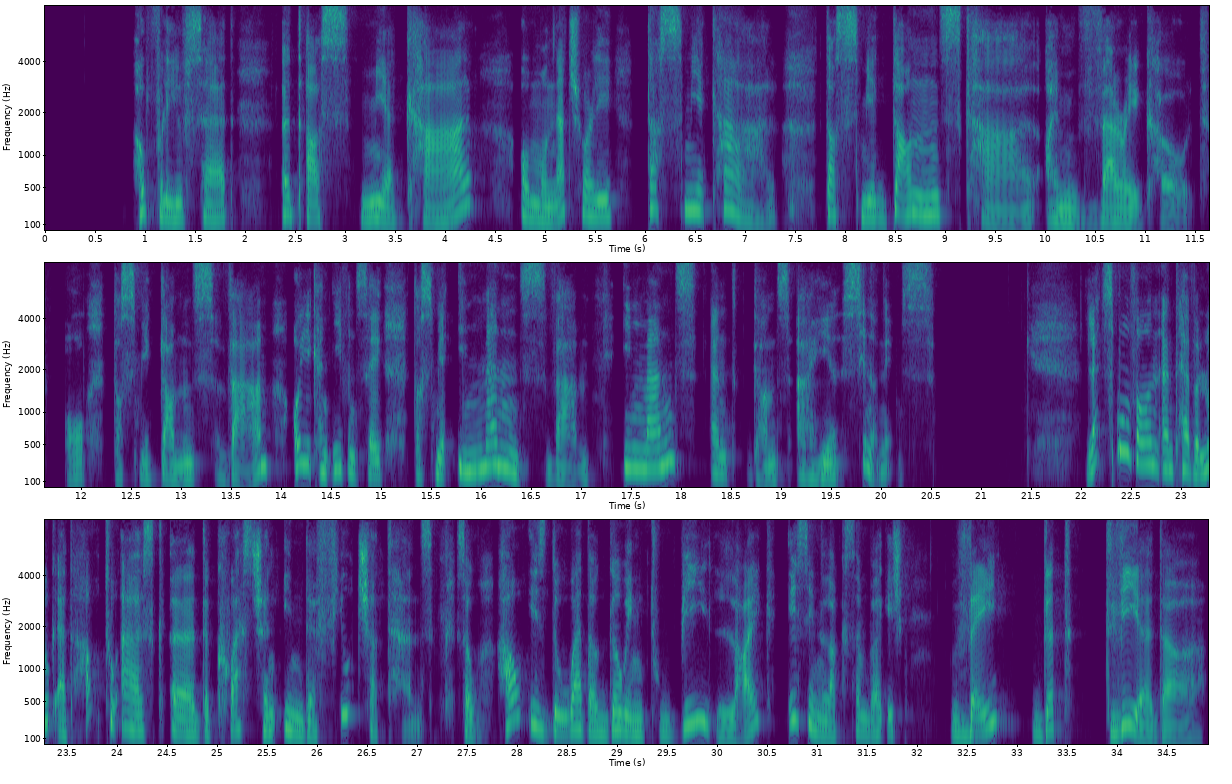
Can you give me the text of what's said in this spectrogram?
Hopefully you've said, das mir kahl, or more naturally, das mir kahl, das mir ganz kahl. I'm very cold. Or das mir ganz warm. Or you can even say, das mir immens warm. Immense and ganz are here synonyms. Let's move on and have a look at how to ask uh, the question in the future tense. So, how is the weather going to be like? Is in Luxembourgish, Wei get wieder.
